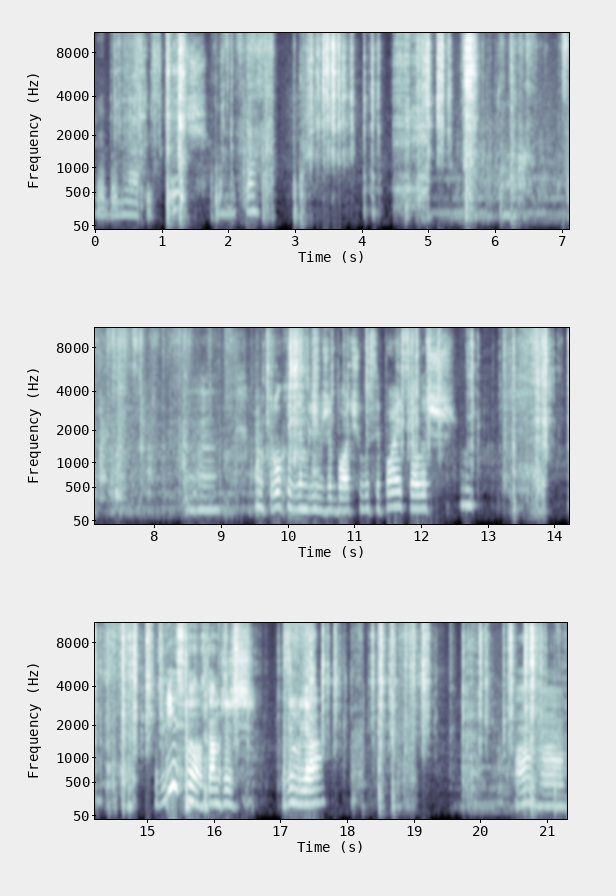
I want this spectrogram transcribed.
треба зняти скотч. Ну-ка. Угу. Ну, трохи землі вже бачу, висипається, але ж. Звісно, там же ж земля. Ага.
